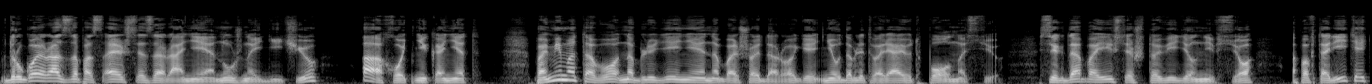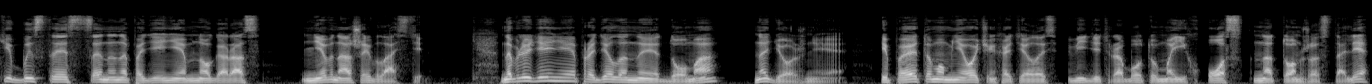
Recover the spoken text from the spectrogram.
В другой раз запасаешься заранее нужной дичью, а охотника нет. Помимо того, наблюдения на большой дороге не удовлетворяют полностью. Всегда боишься, что видел не все, а повторить эти быстрые сцены нападения много раз не в нашей власти. Наблюдения, проделанные дома, надежнее, и поэтому мне очень хотелось видеть работу моих ос на том же столе,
